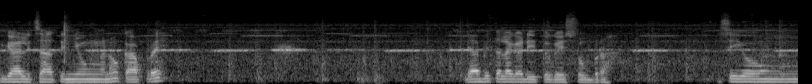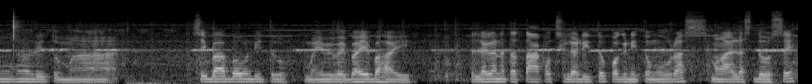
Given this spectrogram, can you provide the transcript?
Nagalit sa atin yung ano, kapre. Gabi talaga dito guys, sobra. Kasi yung ano dito, mga sa ibabaw dito, may bahay-bahay. Talaga natatakot sila dito pag ganitong oras, mga alas 12,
